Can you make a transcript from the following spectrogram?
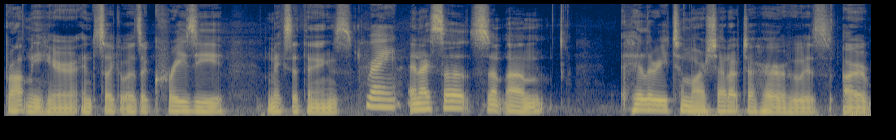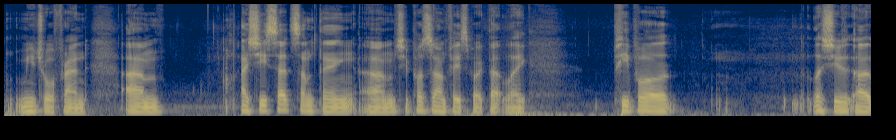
brought me here. And it's like it was a crazy mix of things. Right. And I saw some um Hillary Tamar, shout out to her, who is our mutual friend. Um, she said something. Um, she posted on Facebook that like people, like she, uh,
